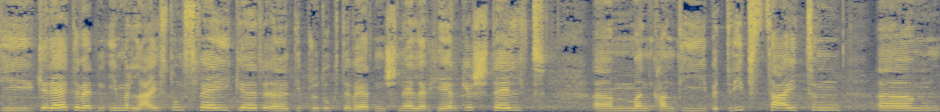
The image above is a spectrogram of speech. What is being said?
Die Geräte werden immer leistungsfähiger, äh, die Produkte werden schneller hergestellt, ähm, man kann die Betriebszeiten ähm,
